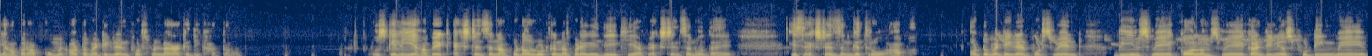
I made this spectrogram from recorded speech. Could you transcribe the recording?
यहाँ पर आपको मैं ऑटोमेटिक रेनफोर्समेंट लगा के दिखाता हूँ। उसके लिए यहाँ पे एक एक्सटेंशन आपको डाउनलोड करना पड़ेगा। देखिए, यहाँ पे एक्सटेंशन होता है। इस एक्सटेंशन के थ्रू आप ऑटोमेटिक एनफोर्समेंट बीम्स में कॉलम्स में कंटिन्यूस फुटिंग में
